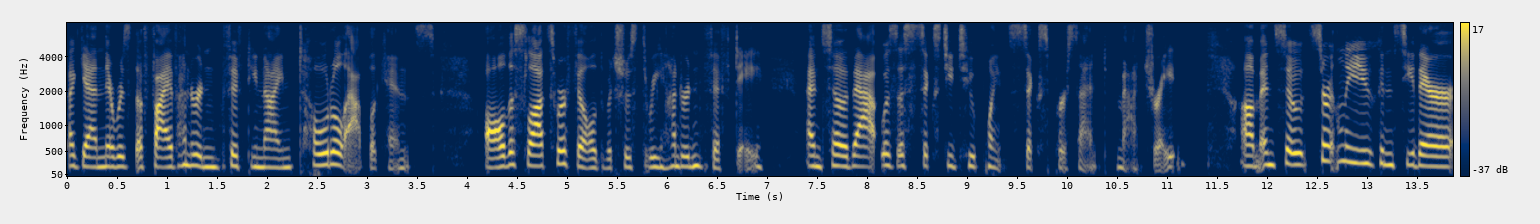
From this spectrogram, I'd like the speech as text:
again, there was the 559 total applicants. All the slots were filled, which was 350. And so that was a 62.6% match rate. Um, and so certainly you can see there,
